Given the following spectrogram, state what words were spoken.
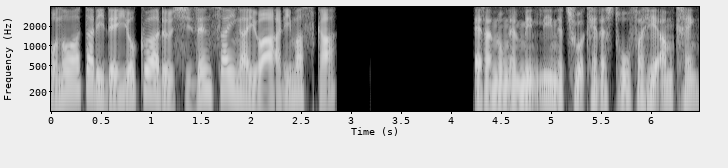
この辺りでよくある自然災害はありますか Er der nogle almindelige naturkatastrofer her omkring?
